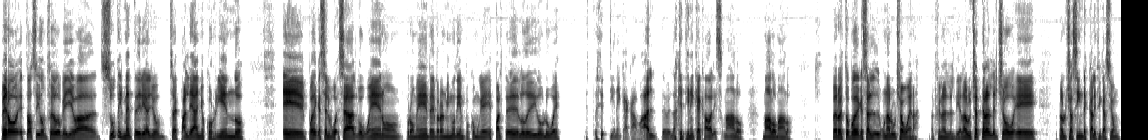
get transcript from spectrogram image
Pero esto ha sido un feudo que lleva sutilmente, diría yo, un par de años corriendo. Eh, puede que sea, sea, algo bueno, promete, pero al mismo tiempo, como que es parte de lo de IWE. tiene que acabar, de verdad que tiene que acabar, es malo, malo, malo. Pero esto puede que sea una lucha buena al final del día. La lucha estelar del show es una lucha sin descalificación.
